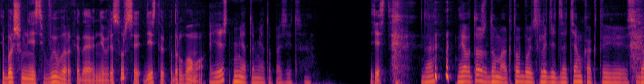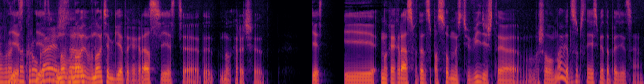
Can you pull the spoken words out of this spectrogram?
тем больше у меня есть выбор, когда я не в ресурсе, действовать по-другому. Есть мета-мета-позиция? Есть. Да? Я вот тоже думаю, а кто будет следить за тем, как ты себя вроде есть, как ругаешь? есть. Но в, за- но- в ноутинге это как раз есть. э, это, ну, короче, есть. И, ну, как раз вот эта способность увидеть, что я вошел в много, это, собственно, есть метапозиция.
